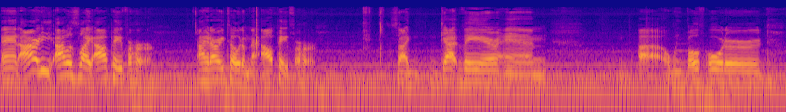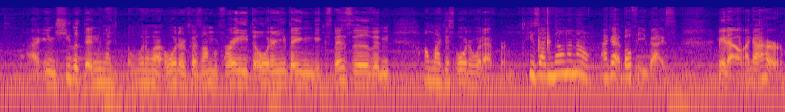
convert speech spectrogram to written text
and I already, I was like, I'll pay for her. I had already told him that I'll pay for her. So I got there and uh, we both ordered. I, and she looked at me like, what do I order? Because I'm afraid to order anything expensive. And I'm like, just order whatever. He's like, no, no, no. I got both of you guys. You know, I got her.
